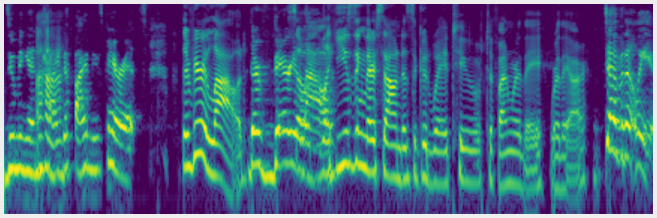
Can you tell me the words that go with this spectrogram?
zooming in, Uh-huh. trying to find these parrots. They're very loud. They're very so, loud. Like using their sound is a good way to to find where they where they are. Definitely.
